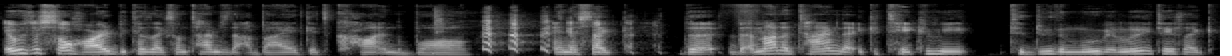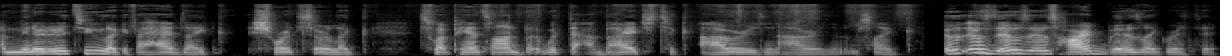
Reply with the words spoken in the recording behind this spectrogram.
it was just so hard because like sometimes the abaya gets caught in the ball, and it's like the the amount of time that it could take me to do the move. It literally takes like a minute or two. Like if I had like shorts or like sweatpants on, but with the abaya, it just took hours and hours, and it's like it was, it was it was it was hard, but it was like worth it.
